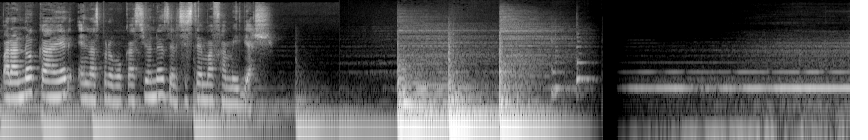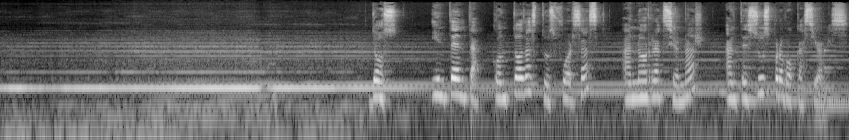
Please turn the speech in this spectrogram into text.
para no caer en las provocaciones del sistema familiar. Dos, intenta con todas tus fuerzas a no reaccionar ante sus provocaciones.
